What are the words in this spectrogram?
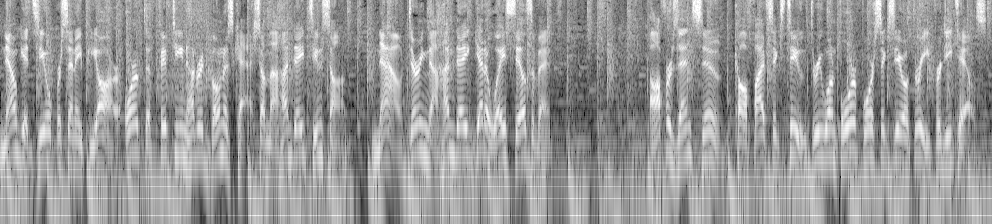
Now get 0% APR or up to 1500 bonus cash on the Hyundai Tucson. Now, during the Hyundai Getaway Sales Event. Offers end soon. Call 562 314 4603 for details.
